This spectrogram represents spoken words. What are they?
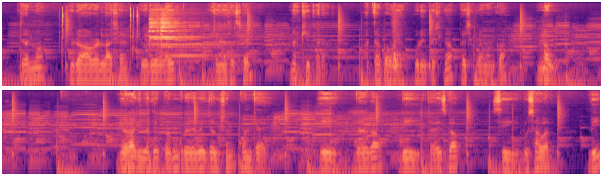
मित्रांनो, व्हिडिओ आवडला असेल, व्हिडिओला लाईक, चॅनल सबस्क्राईब नक्की करा. आता पाहूया पुढील प्रश्न. प्रश्न क्रमांक नऊ. जळगाव जिल्ह्यातील प्रमुख रेल्वे जंक्शन कोणते आहे? A. Jalgaon B. Chalisgaon C. Bhusawal D.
